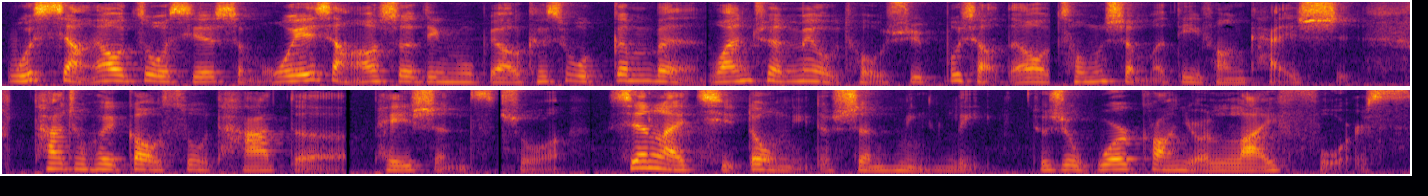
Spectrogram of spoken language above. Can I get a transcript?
我想要做些什么，我也想要设定目标，可是我根本完全没有头绪，不晓得要从什么地方开始。他就会告诉他的 patients 说，先来启动你的生命力。就是 work on your life force。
